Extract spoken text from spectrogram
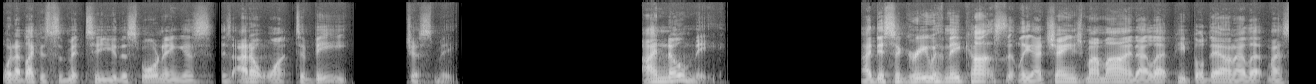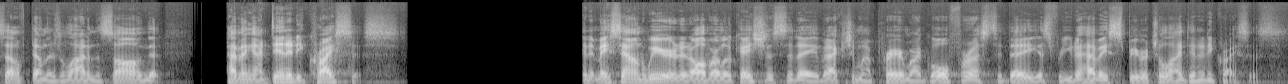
What I'd like to submit to you this morning is, is I don't want to be just me. I know me. I disagree with me constantly. I change my mind. I let people down. I let myself down. There's a line in the song that having identity crisis. And it may sound weird at all of our locations today, but actually, my prayer, my goal for us today is for you to have a spiritual identity crisis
